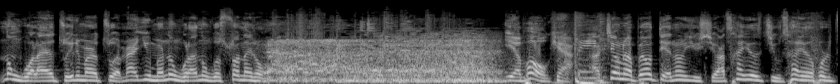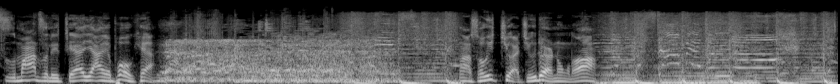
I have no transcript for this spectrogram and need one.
弄过来，嘴里面左面右面弄过来，弄个涮那种。也不好看啊！尽量不要点那种有香菜叶子、韭菜叶子或者芝麻之类，粘牙也不好看。啊，稍微讲究点弄的啊。best I've ever known.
